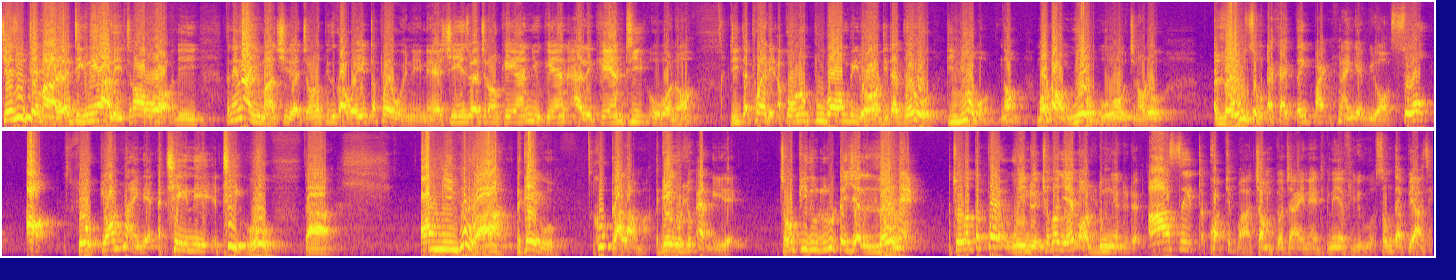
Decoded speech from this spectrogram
ကျေးဇူးတင်ပါတယ်ဒီကနေ့ကလေကျွန်တော်တို့ဒီ တနင်္လာရီမှာရှိတယ်ကျွန်တော်တို့ပြည်သူ့ကာကွယ်ရေးတပ်ဖွဲ့ဝင်တွေနဲ့ရှင်းရင်းဆွဲကျွန်တော် KNU KNL KNTO ပေါ့နော်ဒီတပ်ဖွဲ့တွေအကုန်လုံးပူးပေါင်းပြီးတော့ဒီတိုက်ပွဲကိုဒီမြို့ပေါ့နော်မောတောင်မြို့ကိုကျွန်တော်တို့အလုံးစုံတိုက်ခိုက်သိမ်းပိုက်နိုင်ခဲ့ပြီးတော့စိုးအောက်လို့ပြောနိုင်တဲ့အခြေအနေအထိကိုဒါအောင်မြင်မှုဟာတကယ်ကိုအခုကာလမှာတကယ်ကိုလိုအပ်နေတဲ့ကျွန်တော်ပြည်သူလူထုတစ်ရက်လုံးနဲ့ အချို့သောတပ်ဖွဲ့ဝင်တွေအချို့သောရဲဘော်လူငယ်တွေအတွက်အားစိတ်တစ်ခွက်ဖြစ်ပါကြောင်းပြောကြရင်လည်းဒီကနေ့ရဲ့ဗီဒီယိုကိုအဆုံးသတ်ပြစေ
